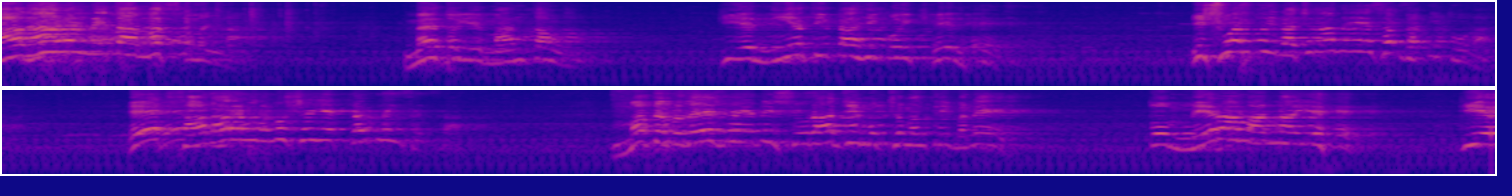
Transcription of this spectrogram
साधारण नेता मत समझना। मैं तो ये मानता हूँ कि ये नियति का ही कोई खेल है। ईश्वर की रचना में ये सब घटित हो रहा है। एक साधारण मनुष्य ये कर नहीं सकता। मध्य प्रदेश में यदि शिवराज जी मुख्यमंत्री बने तो मेरा मानना यह है कि ये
